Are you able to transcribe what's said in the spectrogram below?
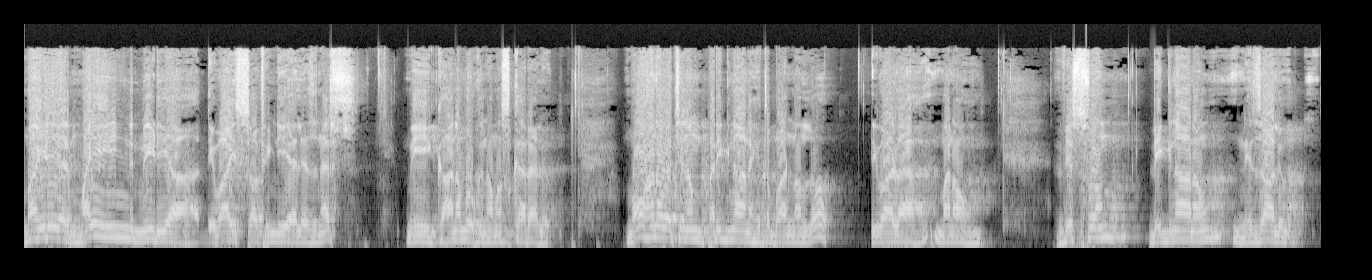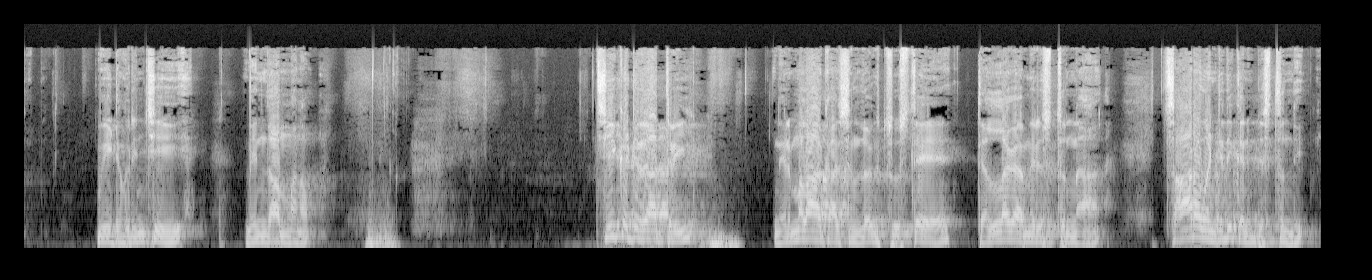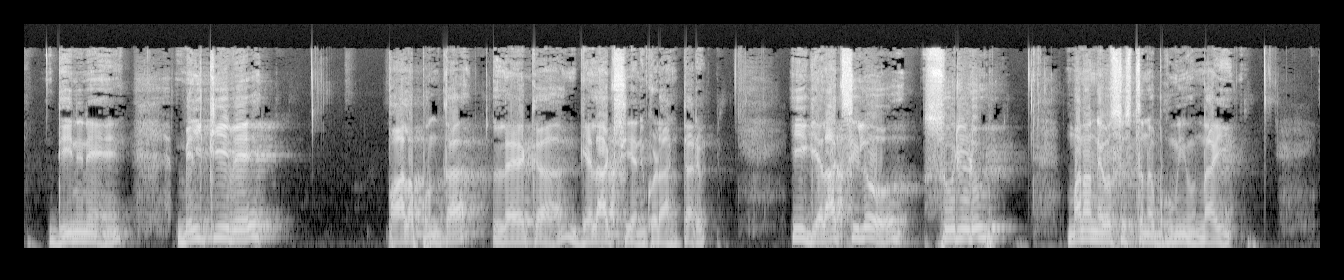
My dear mind media the voice of India listeners మీ కానమోకు నమస్కారాలు. మోహనవచనం పరిజ్ఞాన హితబాండంలో ఇవాళ మనం విశ్వం విజ్ఞానం నిజాలు వీటి గురించి విందాం మనం. చీకటి రాత్రి నిర్మలాకాశంలోకి చూస్తే తెల్లగా మెరుస్తున్న చార వంటిది కనిపిస్తుంది. దీనినే మిల్కీవే పాలపుంత లేక గెలాక్సీ అని కూడా అంటారు. ఈ గెలాక్సీలో సూర్యుడు మనం నివసిస్తున్న భూమి ఉన్నాయి.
